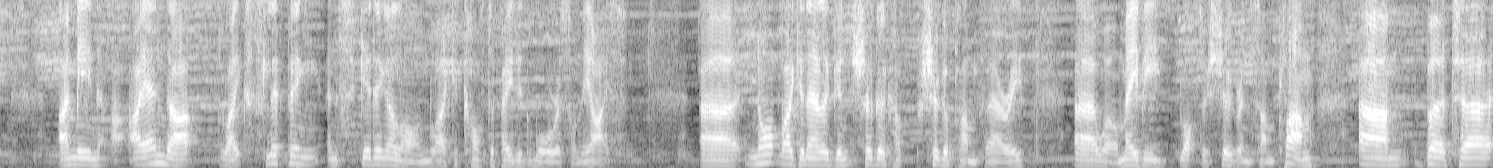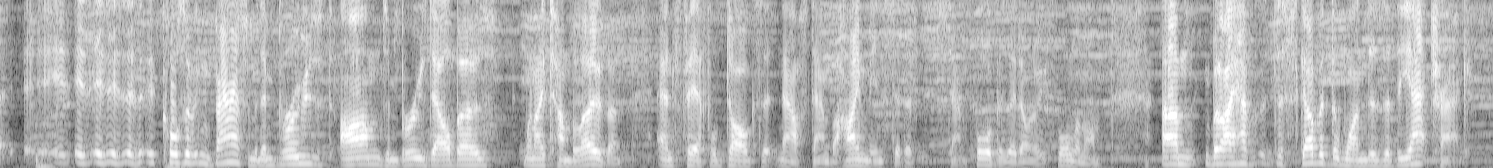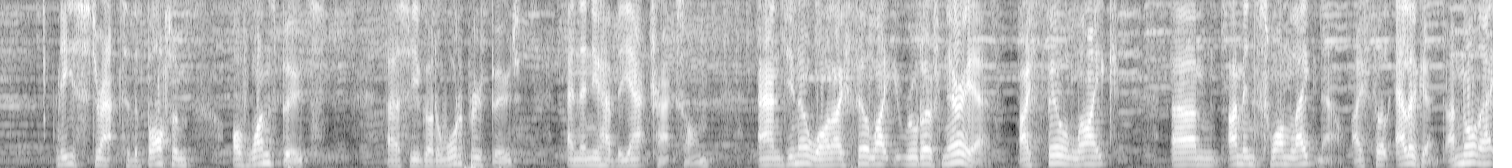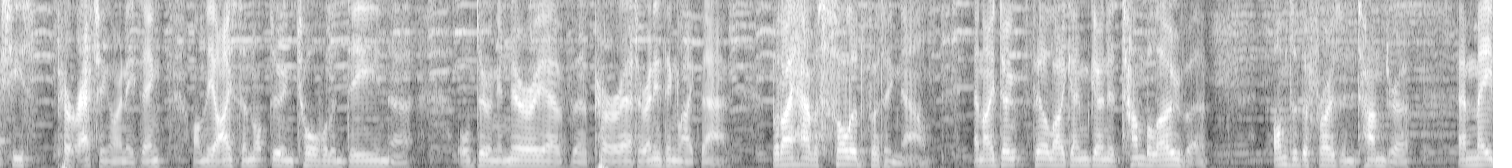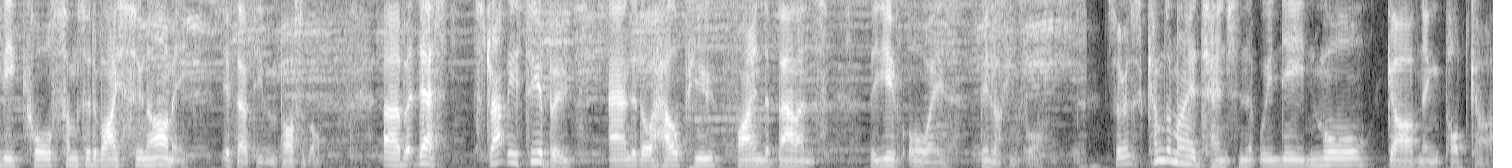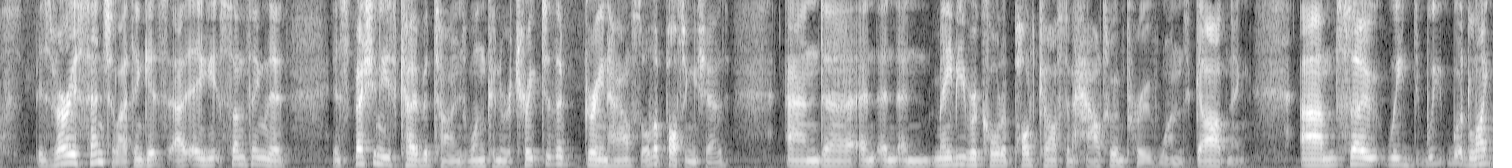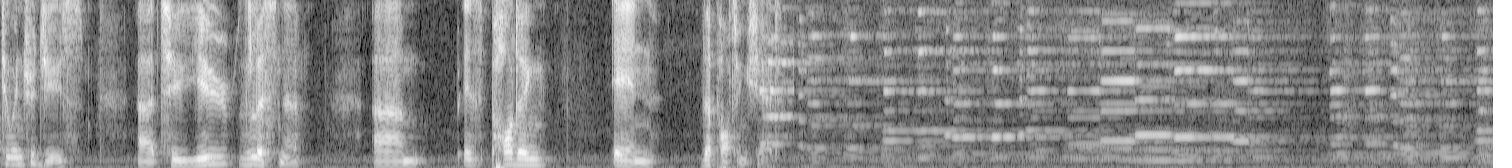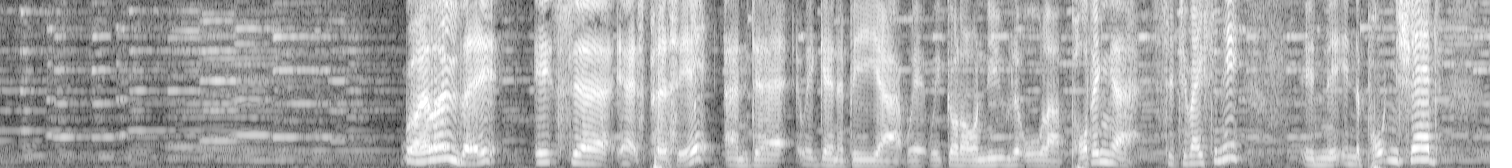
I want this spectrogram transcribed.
I mean, I end up like slipping and skidding along like a constipated walrus on the ice. Uh, not like an elegant sugar sugar plum fairy. Uh, well, maybe lots of sugar and some plum, um, but uh, it, it, it, it, causes embarrassment and bruised arms and bruised elbows when I tumble over, and fearful dogs that now stand behind me instead of stand forward because they don't want to be fallen on. Um, but I have discovered the wonders of the Yak Track. These strap to the bottom of one's boots, uh, so you've got a waterproof boot, and then you have the Yaktrax on. And you know what? I feel like Rudolf Nureyev. I feel like um, I'm in Swan Lake now. I feel elegant. I'm not actually pirouetting or anything on the ice. I'm not doing Torvill and Dean uh, or doing a Nureyev uh, pirouette or anything like that. But I have a solid footing now, and I don't feel like I'm going to tumble over onto the frozen tundra and maybe cause some sort of ice tsunami, if that's even possible. Uh, but yes, strap these to your boots, and it'll help you find the balance that you've always been looking for. So it's come to my attention that we need more gardening podcasts. It's very essential. I think it's I think it's something that, especially in these COVID times, one can retreat to the greenhouse or the potting shed, and uh, and and and maybe record a podcast on how to improve one's gardening. Um, so we we would like to introduce uh, to you, the listener, um, is podding in the potting shed. It's uh, yeah, it's Percy here, and uh, we're going to be uh, we we've got our new little uh, podding uh, situation here in the in the potting shed,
